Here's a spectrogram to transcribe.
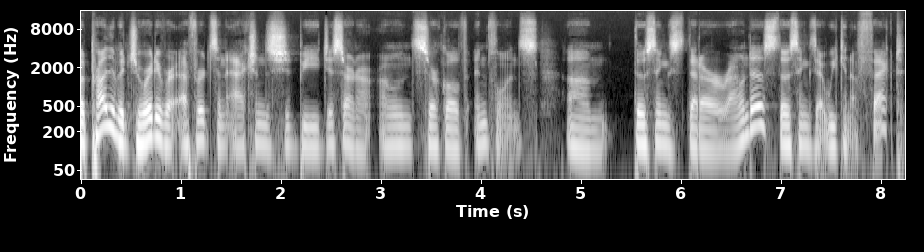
but probably the majority of our efforts and actions should be just on our own circle of influence. Um, those things that are around us, those things that we can affect,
